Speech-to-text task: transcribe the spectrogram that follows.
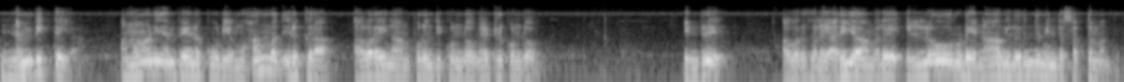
நம்பிக்கையான் அமானிதம் பேணக்கூடிய முகம்மது இருக்கிறார். அவரை நாம் பொருந்தி கொண்டோம் ஏற்றுக்கொண்டோம் என்று அவர்களை அறியாமலே எல்லோருடைய நாவிலிருந்தும் இந்த சத்தம் வந்தது.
